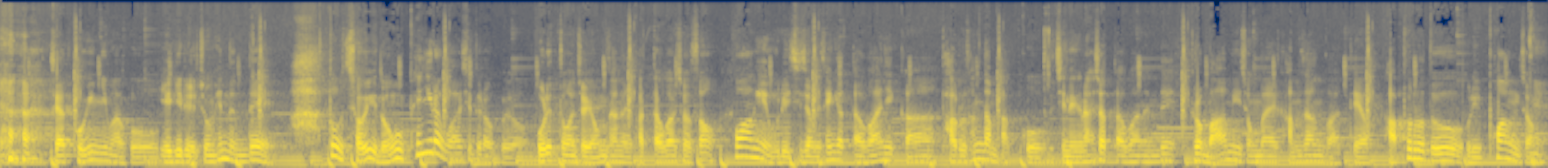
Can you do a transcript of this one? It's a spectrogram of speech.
제가 고객님하고 얘기를 좀 했는데 아, 또 저희 너무 팬이라고 하시더라고요. 오랫동안 저 영상을 봤다고 하셔서 포항에 우리 지점이 생겼다고 하니까 바로 상담받고 진행을 하셨 다고 하는데 그런 마음이 정말 감사한 것 같아요. 앞으로도 우리 포항점 네.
